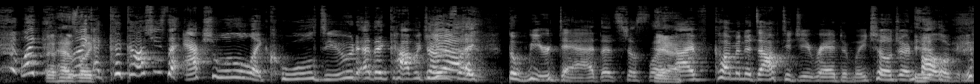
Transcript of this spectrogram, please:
like, That has, like, like- Kakashi's the actual like cool dude, and then Kabuto's Yeah. like the weird dad that's just like, Yeah. I've come and adopted you randomly. Children, follow me.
